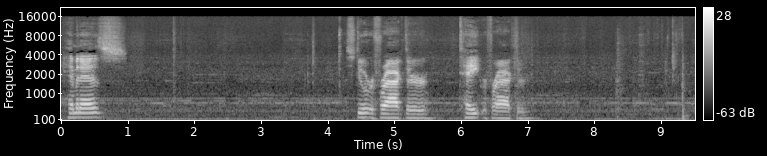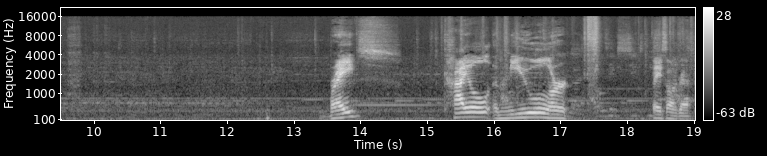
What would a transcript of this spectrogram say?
Jimenez. Stewart refractor, Tate refractor. Braves, Kyle Mueller, base autograph.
